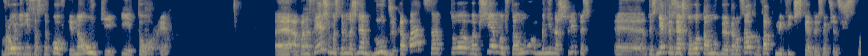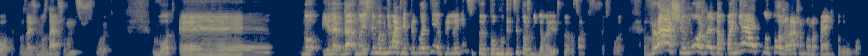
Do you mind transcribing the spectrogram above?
вроде несостыковки науки и Торы. Э, а по-настоящему, если мы начинаем глубже копаться, то вообще мы в Талмуд мы не нашли, то есть Э, то есть некоторые считают, что вот Талмуд говорит о русалке, русалка мифическая, то есть вообще существо. Мы знаем, мы знаем, что он не существует. Вот. Э, но, и, да, но если мы внимательно приглядимся, то, то мудрецы тоже не говорили, что русалки существуют. В Раше можно это понять, но тоже Раше можно понять и по-другому.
